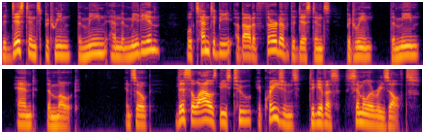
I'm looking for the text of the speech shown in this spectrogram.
the distance between the mean and the median will tend to be about a third of the distance between the mean and the mode. And so this allows these two equations to give us similar results.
